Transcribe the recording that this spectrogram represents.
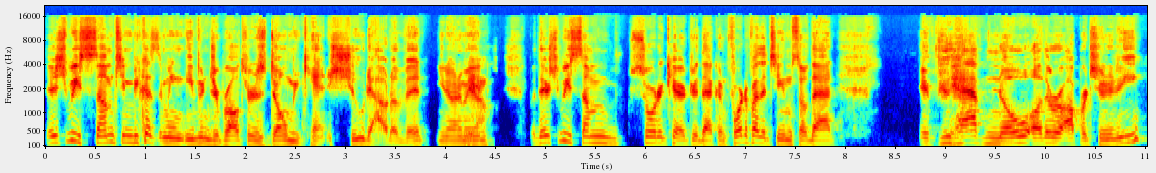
there should be some team because i mean even gibraltar's dome you can't shoot out of it you know what i mean Yeah. but there should be some sort of character that can fortify the team so that if you have no other opportunity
